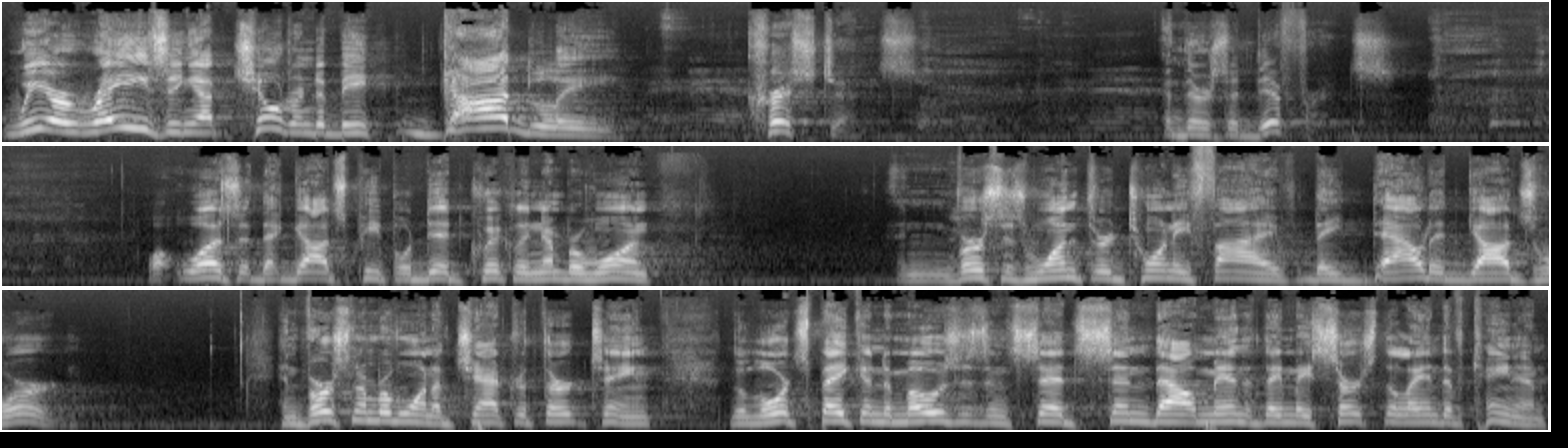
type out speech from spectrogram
We are raising up children to be godly Amen. Christians. Amen. And there's a difference. What was it that God's people did quickly? Number one, in verses 1 through 25, they doubted God's word. In verse number one of chapter 13, the Lord spake unto Moses and said, Send thou men that they may search the land of Canaan.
